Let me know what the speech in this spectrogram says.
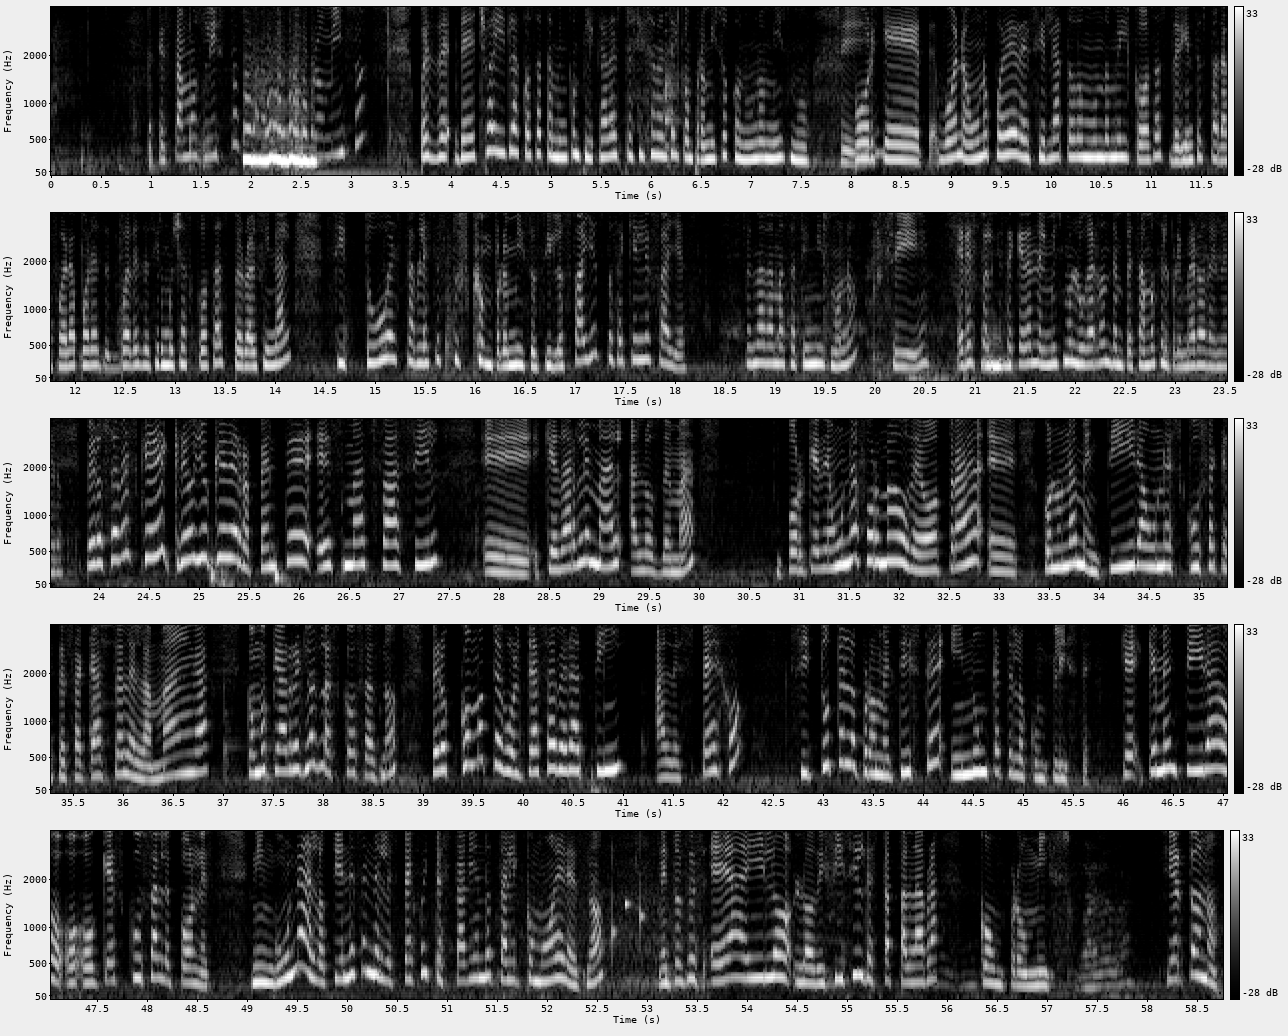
¿Estamos listos para hacer compromisos? Pues de, de, hecho ahí la cosa también complicada es precisamente el compromiso con uno mismo. Sí. Porque, bueno, uno puede decirle a todo mundo mil cosas, de dientes para afuera puedes, puedes decir muchas cosas, pero al final, si tú estableces tus compromisos y los fallas, pues ¿a quién le fallas? Pues nada más a ti mismo, ¿no? Sí. Eres tú el que se queda en el mismo lugar donde empezamos el primero de enero. Pero ¿sabes qué? Creo yo que de repente es más fácil eh, quedarle mal a los demás porque de una forma o de otra, eh, con una mentira, una excusa que te sacaste de la manga, como que arreglas las cosas, ¿no? Pero ¿cómo te volteas a ver a ti al espejo si tú te lo prometiste y nunca te lo cumpliste? ¿Qué, qué mentira o, o, o, qué excusa le pones? Ninguna, lo tienes en el espejo y te está viendo tal y como eres, ¿no? Entonces, he ahí lo, lo difícil de esta palabra compromiso. ¿Cierto o no?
